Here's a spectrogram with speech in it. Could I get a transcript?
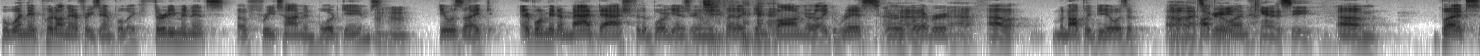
but when they put on there for example like 30 minutes of free time in board games Mm-hmm. it was like everyone made a mad dash for the board games room we play like ping pong or like risk or Uh-huh, whatever uh-huh. uh, monopoly deal was a Oh, uh, that's popular great. one Sea. um, but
